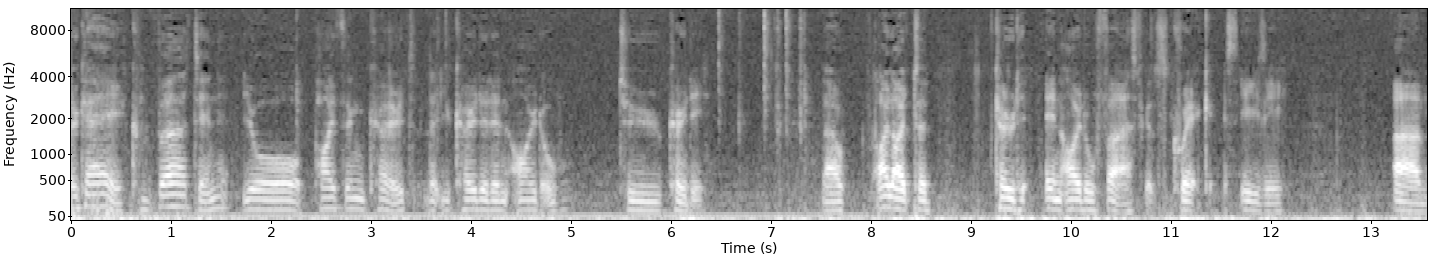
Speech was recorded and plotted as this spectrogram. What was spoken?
Okay, converting your Python code that you coded in idle to Kodi. Now, I like to code in idle first because it's quick, it's easy, um,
